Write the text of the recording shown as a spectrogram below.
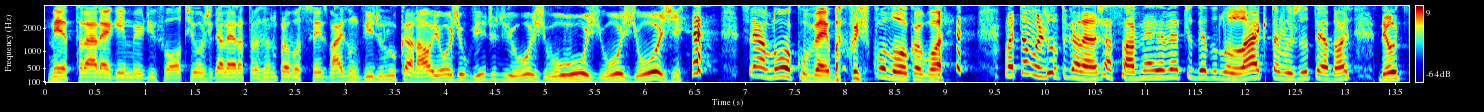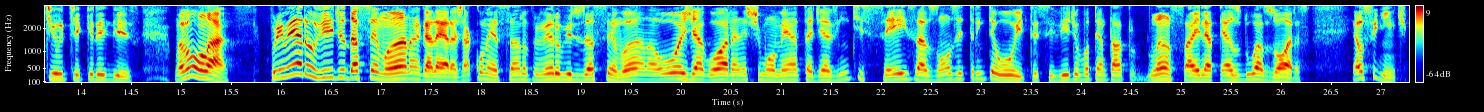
Metralha Gamer de volta e hoje galera trazendo pra vocês mais um vídeo no canal e hoje o vídeo de hoje, hoje, hoje, hoje, você é louco velho, o bagulho ficou louco agora. Mas tamo junto galera, já sabe, né? mete o dedo no like, tamo junto, é nóis, deu tilt aqui no início. Mas vamos lá, primeiro vídeo da semana galera, já começando o primeiro vídeo da semana, hoje agora neste momento é dia 26 às 11h38, esse vídeo eu vou tentar lançar ele até as duas horas. É o seguinte,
